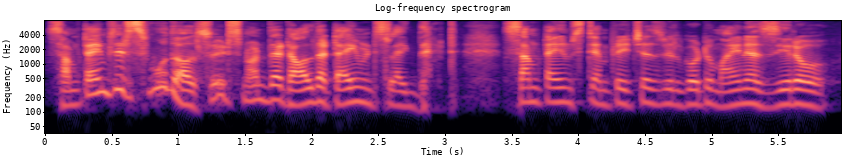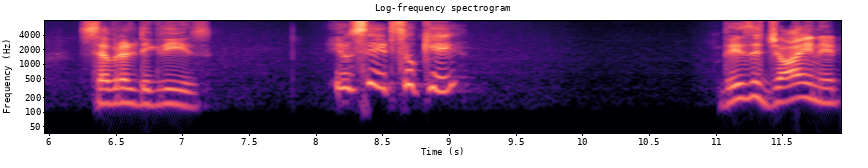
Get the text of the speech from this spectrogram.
Sometimes it's smooth also. It's not that all the time it's like that. Sometimes temperatures will go to minus zero, several degrees. You say it's okay. There is a joy in it.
